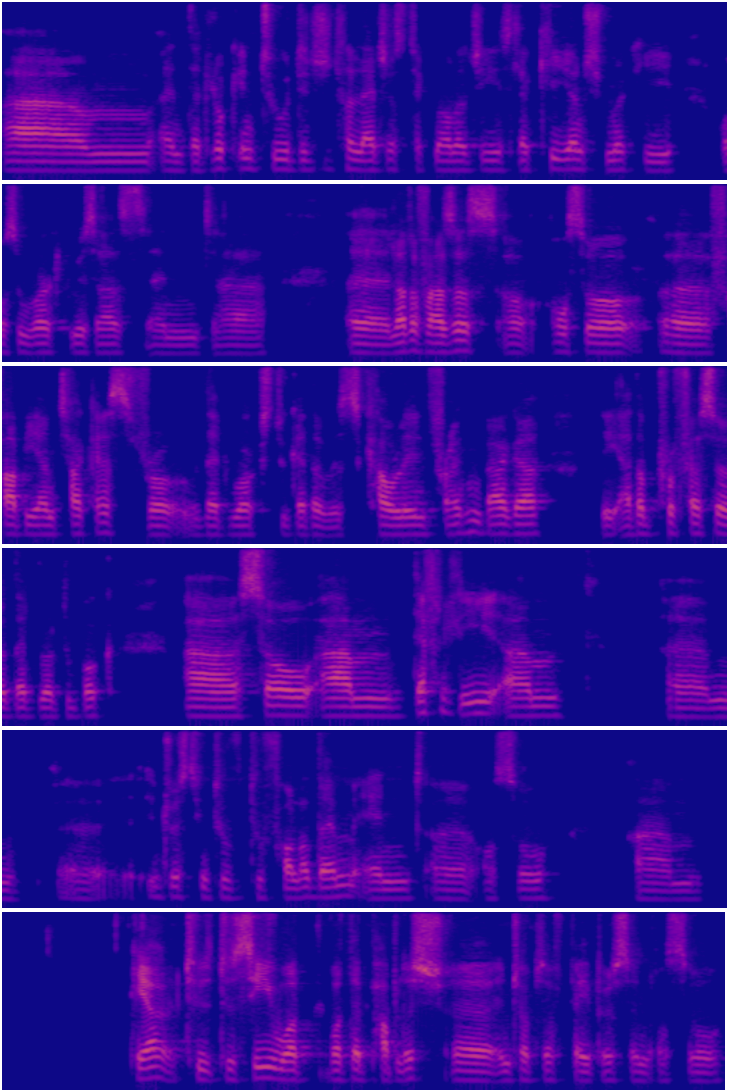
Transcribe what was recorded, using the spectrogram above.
um, and that look into digital ledgers technologies. Like Kilian Schmücki also worked with us, and uh, a lot of others. Also, uh, Fabian Takacs that works together with Karolin Frankenberger, the other professor that wrote the book. Uh, so um, definitely um, um, interesting to to follow them and uh, also um, yeah to to see what what they publish uh, in terms of papers and also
